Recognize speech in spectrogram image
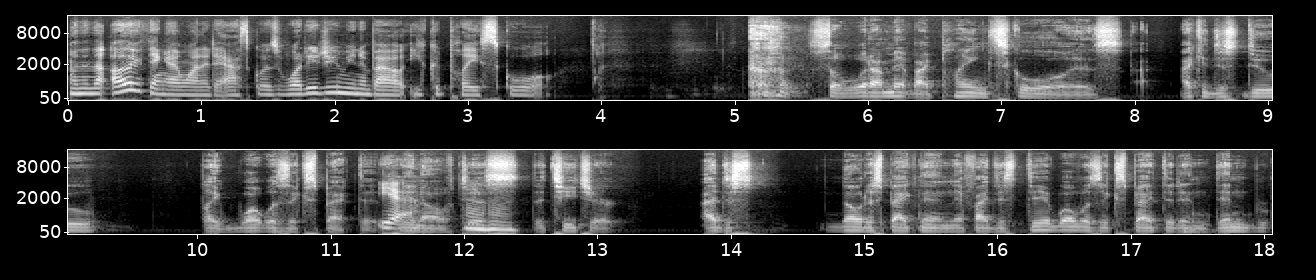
And then the other thing I wanted to ask was what did you mean about you could play school? So what I meant by playing school is I could just do like what was expected. Yeah. You know, just mm-hmm. the teacher. I just noticed back then if I just did what was expected and didn't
